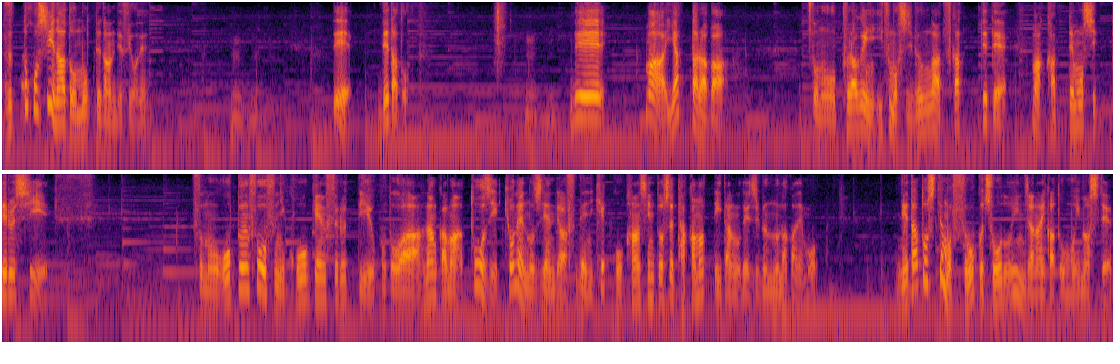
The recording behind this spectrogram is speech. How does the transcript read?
ずっと欲しいなと思ってたんですよね。うんうんで、出たと。うんうんで、まあ、やったらば、そのプラグインいつも自分が使ってて、まあ、買っても知ってるし、そのオープンソースに貢献するっていうことは、なんかまあ、当時、去年の時点ではすでに結構関心として高まっていたので、自分の中でも。ネタとしてもすごくちょうどいいんじゃないかと思いまして。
